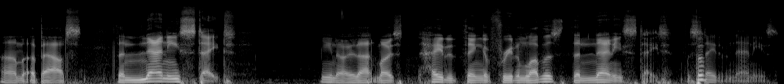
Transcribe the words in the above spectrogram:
um, about the nanny state. You know that most hated thing of freedom lovers, the nanny state, the But- state of nannies.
